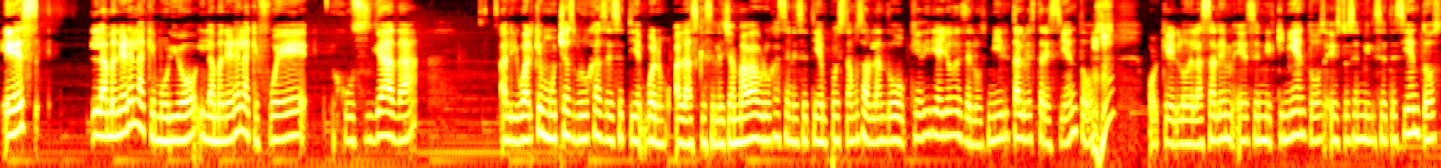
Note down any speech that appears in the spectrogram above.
es la manera en la que murió y la manera en la que fue juzgada al igual que muchas brujas de ese tiempo, bueno, a las que se les llamaba brujas en ese tiempo, estamos hablando, ¿qué diría yo? Desde los mil, tal vez trescientos, porque lo de la Salem es en 1500, esto es en 1700.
